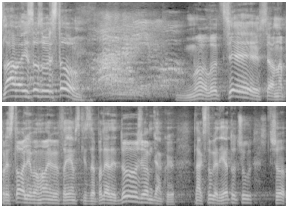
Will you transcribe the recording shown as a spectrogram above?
Слава Ісусу Христу! Молодці! Все, на престолі вогонь Вифлеємський запалили. Дуже вам дякую. Так, слухайте, я тут чув, що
